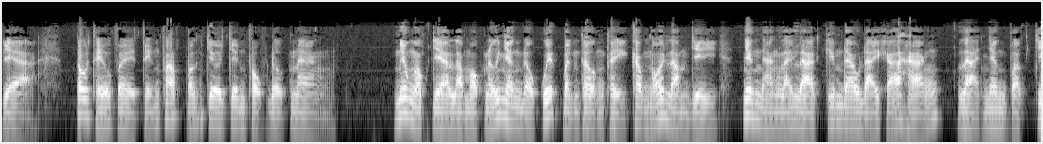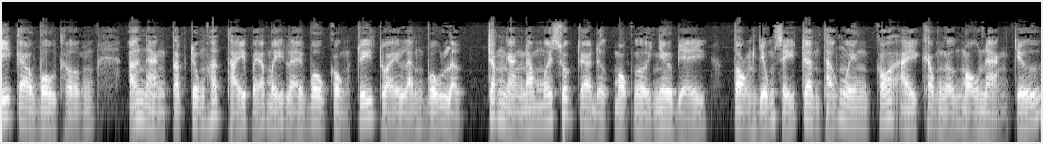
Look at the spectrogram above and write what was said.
già. Tối thiểu về tiễn pháp vẫn chưa chinh phục được nàng. Nếu Ngọc già là một nữ nhân độc quyết bình thường thì không nói làm gì, nhưng nàng lại là kim đao đại khả hãn, là nhân vật chí cao vô thượng. Ở nàng tập trung hết thảy vẻ mỹ lệ vô cùng trí tuệ lẫn vũ lực. Trăm ngàn năm mới xuất ra được một người như vậy. Toàn dũng sĩ trên thảo nguyên có ai không ngưỡng mộ nàng chứ?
